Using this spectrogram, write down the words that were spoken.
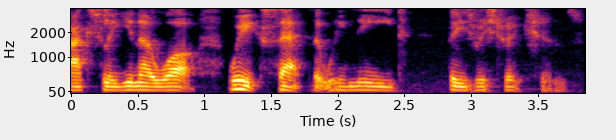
actually, you know what, we accept that we need these restrictions?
